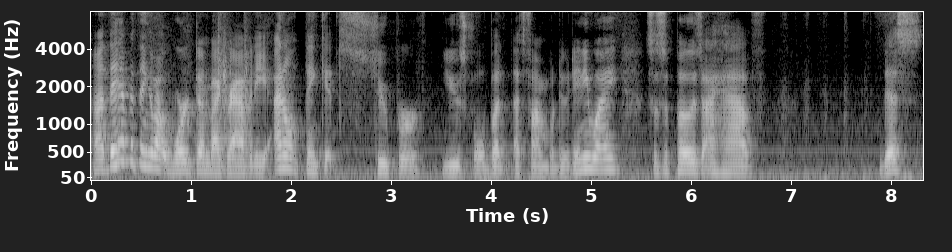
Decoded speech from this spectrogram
Uh, they have a thing about work done by gravity. I don't think it's super useful, but that's fine. We'll do it anyway. So suppose I have this,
